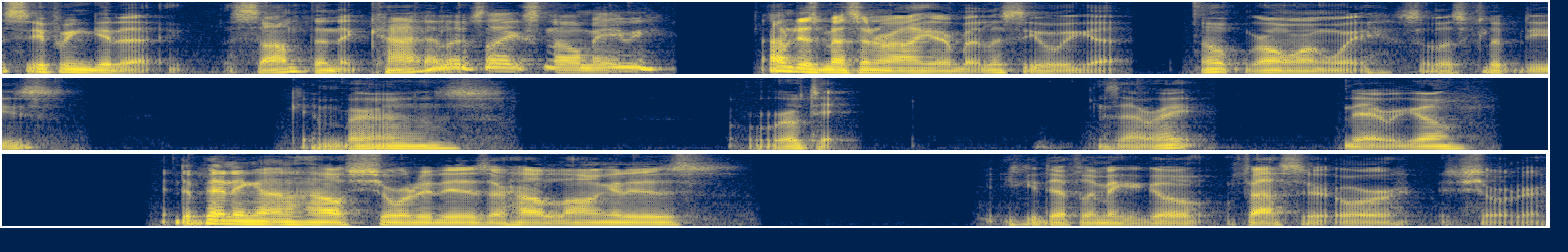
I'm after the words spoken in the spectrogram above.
See if we can get a something that kind of looks like snow, maybe. I'm just messing around here, but let's see what we got. Oh, wrong, wrong way. So let's flip these. Ken Burns. Rotate. Is that right? There we go. Depending on how short it is or how long it is, you could definitely make it go faster or shorter.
